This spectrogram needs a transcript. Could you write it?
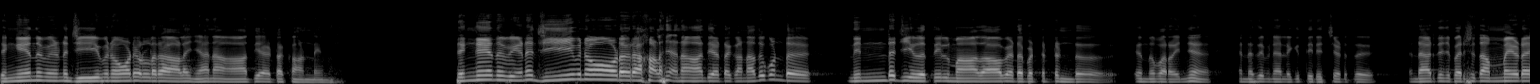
തെങ്ങേന്ന് വീണ് ജീവനോടെയുള്ള ഒരാളെ ഞാൻ ആദ്യമായിട്ടാണ് കാണണേന്ന്. തെങ്ങേന്ന് വീണ് ജീവനോടെ ഒരാളെ ഞാൻ ആദ്യമായിട്ടാണ് കാണുന്നത് അതുകൊണ്ട് നിന്റെ ജീവിതത്തിൽ മാതാവ് ഇടപെട്ടിട്ടുണ്ട് എന്ന് പറഞ്ഞ് എന്നെ സെമിനാറിലേക്ക് തിരിച്ചെടുത്ത് രണ്ടായിരത്തി അഞ്ച് പരിശുദ്ധ അമ്മയുടെ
